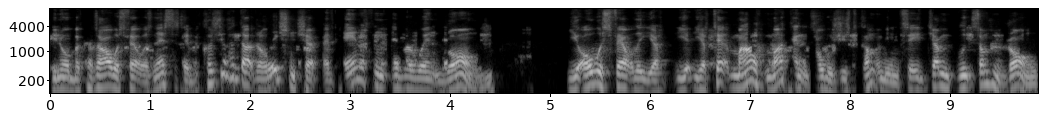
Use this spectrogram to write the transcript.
You know, because I always felt it was necessary because you had that relationship. If anything ever went wrong, you always felt that your your, te- my my tenants always used to come to me and say, Jim, look, something's wrong.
